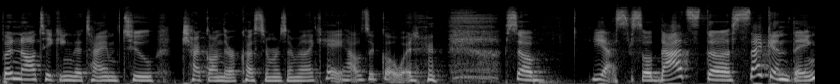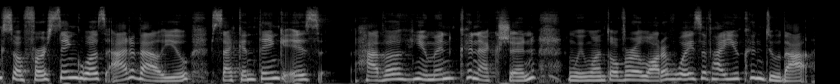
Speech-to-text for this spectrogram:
but not taking the time to check on their customers and be like hey how's it going so Yes, so that's the second thing. So, first thing was add a value. Second thing is have a human connection. And we went over a lot of ways of how you can do that.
